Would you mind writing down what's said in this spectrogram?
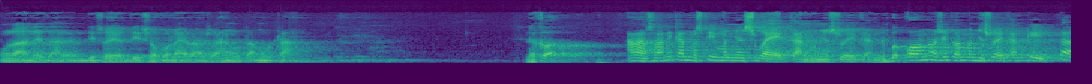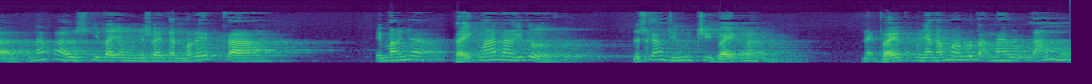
mulane ta desa ya desa ora usah ngutang-ngutang lah kok alasannya kan mesti menyesuaikan menyesuaikan mbok kono sing kon menyesuaikan kita kenapa harus kita yang menyesuaikan mereka Emangnya baik mana gitu loh. Sekarang diuji baik mana. Nek baik punya kamu aku tak meluk kamu.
